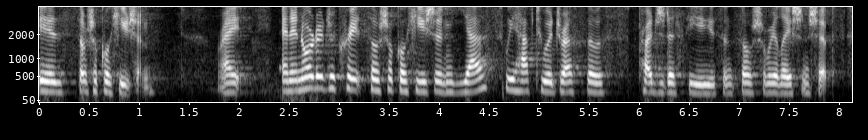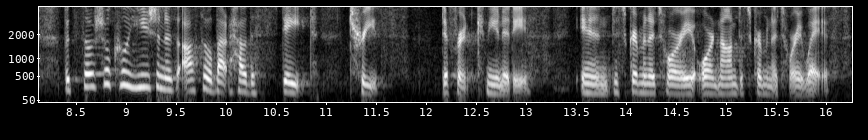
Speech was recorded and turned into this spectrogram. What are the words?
is social cohesion, right? And in order to create social cohesion, yes, we have to address those prejudices and social relationships. But social cohesion is also about how the state treats different communities in discriminatory or non-discriminatory ways.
